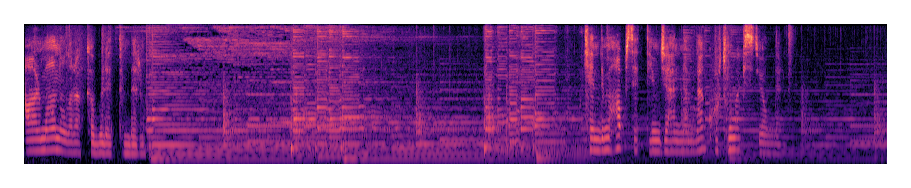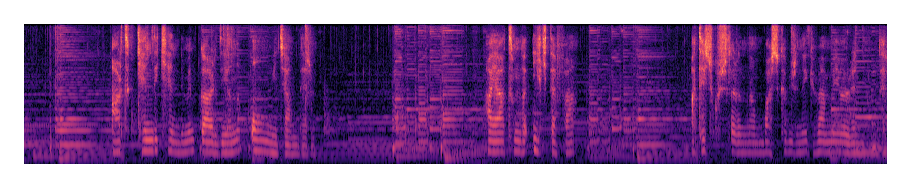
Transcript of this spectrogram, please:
armağan olarak kabul ettim derim. Kendimi hapsettiğim cehennemden kurtulmak istiyorum derim. Artık kendi kendimin gardiyanı olmayacağım derim. Hayatımda ilk defa ateş kuşlarından başka birine güvenmeyi öğreniyorum derim.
